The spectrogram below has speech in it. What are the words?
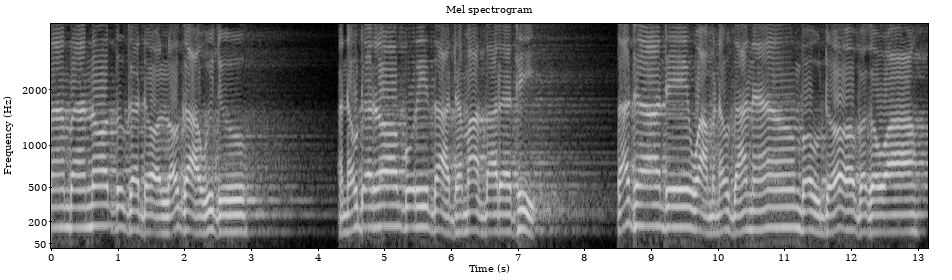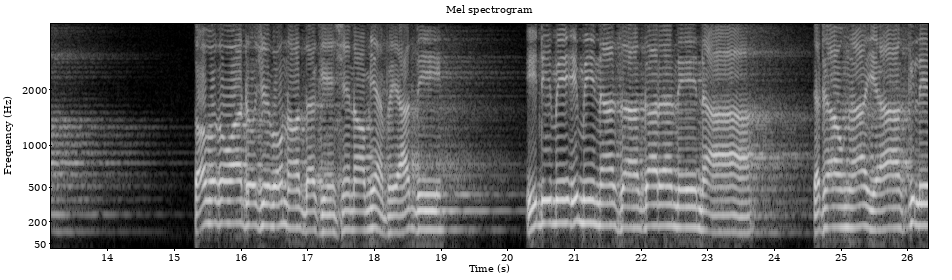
တံပန္နောဒုက္ကတောလောကဝိတု အနုတ္တရောပုရိသဓမ္မတာရတိတထာဒေဝမနုဿာနံဗုဒ္ဓောဘဂဝါသောဘဂဝါတို့ရှိဘုံတော်သခင်ရှင်တော်မြတ်ဖရာသည်ဣတိမေဣမိနာသာကာရဏေနာ1500ကိလေ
